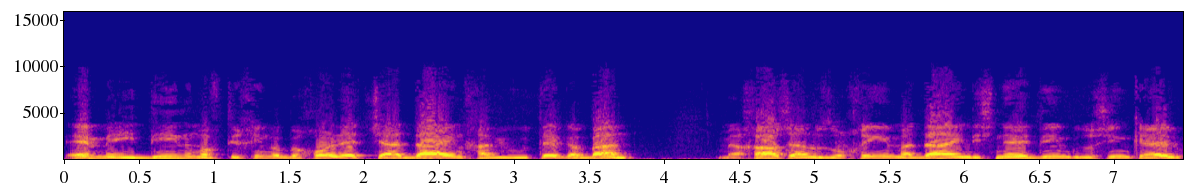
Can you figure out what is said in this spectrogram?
הם מעידין ומבטיחים לו בכל עת שעדיין חביבותי גבן, מאחר שאנו זוכים עדיין לשני עדים קדושים כאלו.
